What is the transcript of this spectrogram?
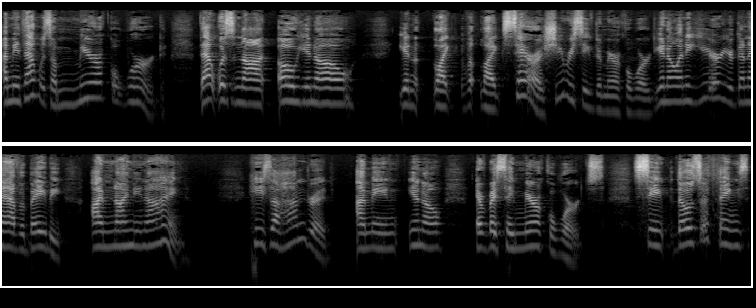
I mean, that was a miracle word. That was not, oh, you know, you know, like like Sarah, she received a miracle word. You know, in a year you're going to have a baby. I'm 99. He's 100. I mean, you know, everybody say miracle words. See, those are things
